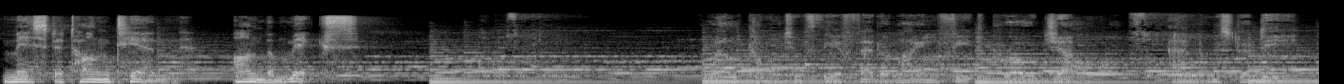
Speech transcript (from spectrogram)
Mr. Tong Tin on the mix. Welcome to Theopheter Lion Feet Pro Joe and Mr. D.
